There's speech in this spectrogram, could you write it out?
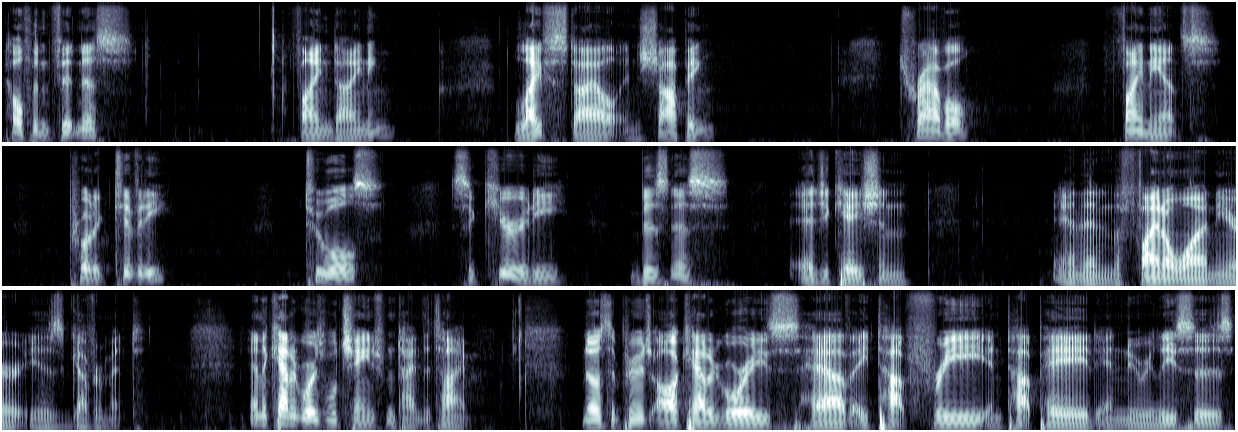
health and fitness, fine dining, lifestyle and shopping, travel, finance, productivity, tools, security, business, education, and then the final one here is government. And the categories will change from time to time. Notice that pretty much all categories have a top free and top paid and new releases.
